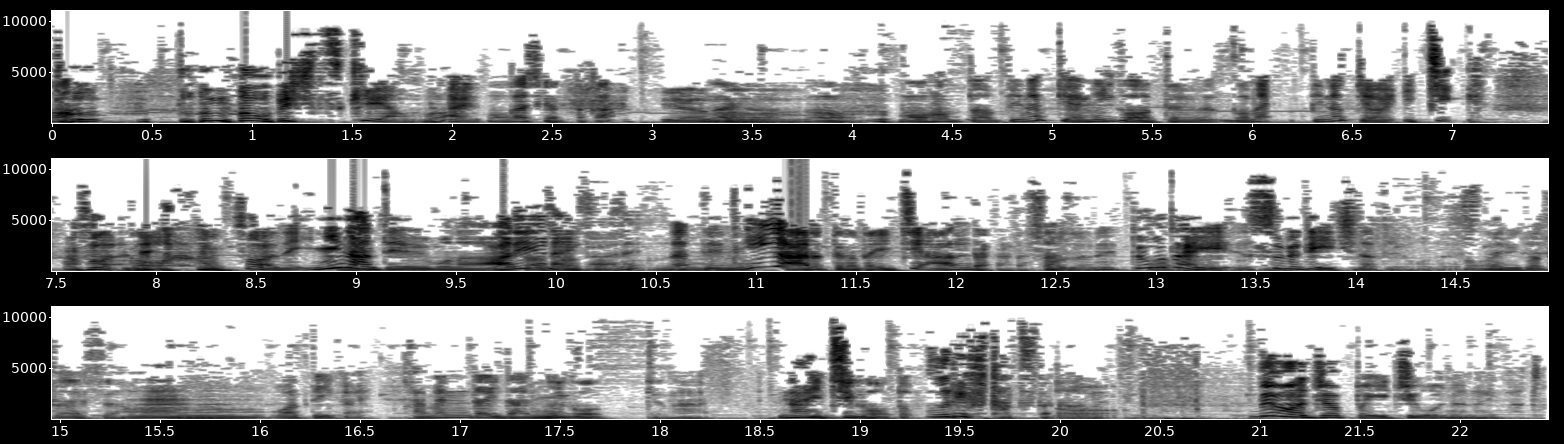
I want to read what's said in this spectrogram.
ど、どんな押し付けや、お前。おかしかったか？いや、何もがうん。もうほんと、ピノッキオ2号って、ごめん。ピノッキオ1。う、あ、そうだねご。そうだね。2なんていうものはありえないからねそうそう。そうだって2があるってことは1あんだからさ。そうだね。ということは、すべて1だということですね。そういうことですよう。んうん。終わっていいかい？仮面ライダー2号ってない？ない。1号と売り2つだからね。では、じゃあやっぱ1号じゃないかと。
